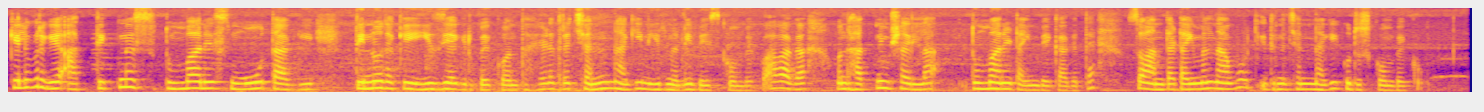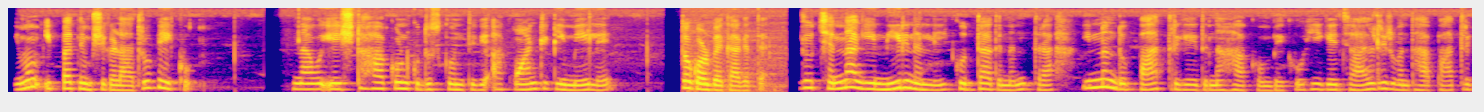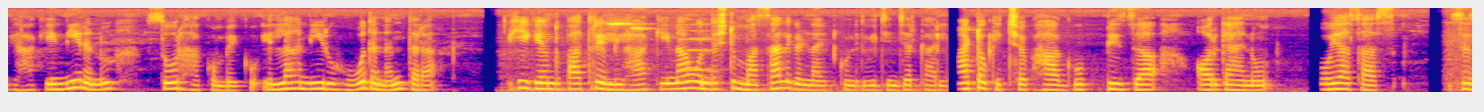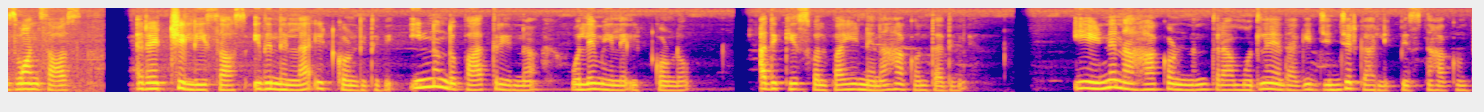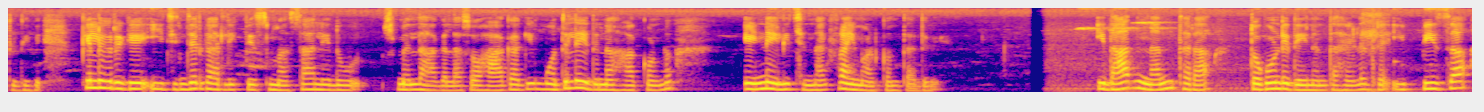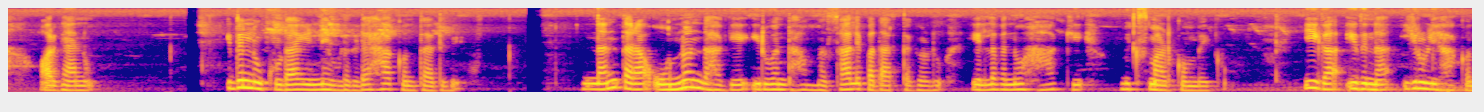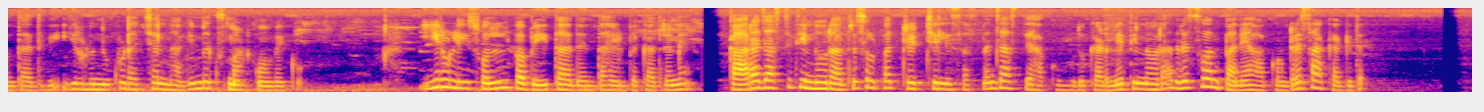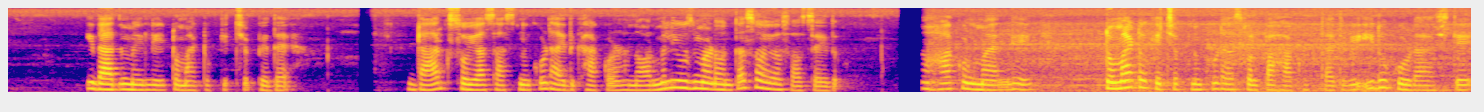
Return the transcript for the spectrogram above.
ಕೆಲವರಿಗೆ ಆ ಥಿಕ್ನೆಸ್ ತುಂಬಾ ಸ್ಮೂತಾಗಿ ತಿನ್ನೋದಕ್ಕೆ ಈಸಿಯಾಗಿರಬೇಕು ಅಂತ ಹೇಳಿದ್ರೆ ಚೆನ್ನಾಗಿ ನೀರಿನಲ್ಲಿ ಬೇಯಿಸ್ಕೊಬೇಕು. ಆವಾಗ ಒಂದು ಹತ್ತು ನಿಮಿಷ ಇಲ್ಲ ತುಂಬಾ ಟೈಮ್ ಬೇಕಾಗುತ್ತೆ. ಸೊ ಅಂಥ ಟೈಮಲ್ಲಿ ನಾವು ಇದನ್ನು ಚೆನ್ನಾಗಿ ಕುದಿಸ್ಕೊಬೇಕು. ಮಿನಿಮಮ್ ಇಪ್ಪತ್ತು ನಿಮಿಷಗಳಾದರೂ ಬೇಕು. ನಾವು ಎಷ್ಟು ಹಾಕ್ಕೊಂಡು ಕುದಿಸ್ಕೊತೀವಿ? ಆ ಕ್ವಾಂಟಿಟಿ ಮೇಲೆ ತಗೊಳ್ಬೇಕಾಗತ್ತೆ. ಇದು ಚೆನ್ನಾಗಿ ನೀರಿನಲ್ಲಿ ಕುದ್ದಾದ ನಂತರ ಇನ್ನೊಂದು ಪಾತ್ರೆಗೆ ಇದನ್ನು ಹಾಕೊಬೇಕು ಹೀಗೆ ಜಾಲರಿರುವಂತಹ ಪಾತ್ರೆಗೆ ಹಾಕಿ ನೀರನ್ನು ಸೋರ್ ಹಾಕ್ಕೊಬೇಕು ಎಲ್ಲ ನೀರು ಹೋದ ನಂತರ ಹೀಗೆ ಒಂದು ಪಾತ್ರೆಯಲ್ಲಿ ಹಾಕಿ ನಾವು ಒಂದಷ್ಟು ಮಸಾಲೆಗಳನ್ನ ಇಟ್ಕೊಂಡಿದ್ವಿ, ಜಿಂಜರ್ ಗಾರ್ಲಿಕ್ ಆಟೋ ಕಿಚಪ್ ಹಾಗೂ pizza, ಆರ್ಗ್ಯಾನು, soya sauce schezwan sauce, red chilli sauce ಇದನ್ನೆಲ್ಲ ಇಟ್ಕೊಂಡಿದ್ದೀವಿ ಇನ್ನೊಂದು ಪಾತ್ರೆಯನ್ನು ಒಲೆ ಮೇಲೆ ಇಟ್ಕೊಂಡು ಅದಕ್ಕೆ ಸ್ವಲ್ಪ ಎಣ್ಣೆನ ಹಾಕೊತಾ ಇದ್ವಿ ಈ ಎಣ್ಣೆನ ಹಾಕೊಂಡ ನಂತರ ಮೊದಲನೇದಾಗಿ ಜಿಂಜರ್ ಗಾರ್ಲಿಕ್ ಪೇಸ್ಟ್ನ ಹಾಕ್ಕೊತಿದ್ದೀವಿ ಕೆಲವರಿಗೆ ಈ ಜಿಂಜರ್ ಗಾರ್ಲಿಕ್ ಪೇಸ್ಟ್ ಮಸಾಲೆದು ಸ್ಮೆಲ್ ಆಗಲ್ಲ, ಸೊ ಹಾಗಾಗಿ ಮೊದಲೇ ಇದನ್ನು ಹಾಕ್ಕೊಂಡು ಎಣ್ಣೆಯಲ್ಲಿ ಚೆನ್ನಾಗಿ ಫ್ರೈ ಮಾಡ್ಕೊತಾ ಇದ್ದೀವಿ ಇದಾದ ನಂತರ ತೊಗೊಂಡಿದ್ದೇನಂತ ಹೇಳಿದ್ರೆ ಈ ಪಿಜ್ಜಾ ಆರ್ಗ್ಯಾನು. ಇದನ್ನು ಕೂಡ ಎಣ್ಣೆ ಒಳಗಡೆ ಹಾಕ್ಕೊತಾ ಇದ್ದೀವಿ ನಂತರ ಒಂದೊಂದಾಗಿ ಇರುವಂತಹ ಮಸಾಲೆ ಪದಾರ್ಥಗಳು ಎಲ್ಲವನ್ನು ಹಾಕಿ ಮಿಕ್ಸ್ ಮಾಡ್ಕೊಬೇಕು. ಈಗ ಇದನ್ನು ಈರುಳ್ಳಿ ಹಾಕ್ಕೊತಾ ಇದ್ದೀವಿ. ಈರುಳ್ಳಿನೂ ಕೂಡ ಚೆನ್ನಾಗಿ ಮಿಕ್ಸ್ ಮಾಡ್ಕೊಬೇಕು. ಈರುಳ್ಳಿ ಸ್ವಲ್ಪ ಬೇಯ್ತಾ ಇದೆ ಅಂತ ಹೇಳಬೇಕಾದ್ರೆ ಖಾರ ಜಾಸ್ತಿ ತಿನ್ನೋರಾದರೆ ಸ್ವಲ್ಪ ರೆಡ್ ಚಿಲ್ಲಿ ಸಾಸ್ನ ಜಾಸ್ತಿ ಹಾಕ್ಕೊಬೋದು ಕಡಿಮೆ ತಿನ್ನೋರಾದರೆ ಸ್ವಲ್ಪನೇ ಹಾಕ್ಕೊಂಡ್ರೆ ಸಾಕಾಗಿದೆ. ಇದಾದ ಮೇಲೆ ಟೊಮ್ಯಾಟೊ ಕೆಚ್ಚಪ್ ಇದೆ. ಡಾರ್ಕ್ ಸೋಯಾ ಸಾಸ್ನು ಕೂಡ ಇದಕ್ಕೆ ಹಾಕ್ಕೊಳ್ಳೋಣ ನಾರ್ಮಲ್ ಯೂಸ್ ಮಾಡುವಂಥ ಸೋಯಾ ಸಾಸೇ ಇದು. ಹಾಕೊಂಡ್ಮೇಲೆ ಟೊಮ್ಯಾಟೊ ಕೆಚಪ್ನು ಕೂಡ ಸ್ವಲ್ಪ ಹಾಕೋತಾ ಇದ್ವಿ. ಇದು ಕೂಡ ಅಷ್ಟೇ.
